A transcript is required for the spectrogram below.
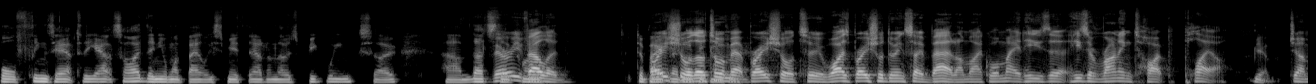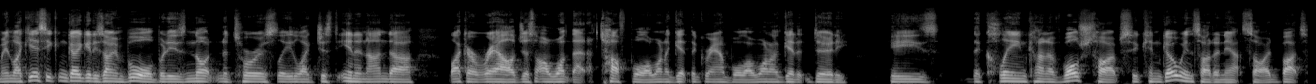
ball flings out to the outside, then you want Bailey Smith out on those big wings. So um, that's Very kind of valid. Debate. Brayshaw, they were talking about Brayshaw too. Why is Brayshaw doing so bad? I'm like, well, mate, he's a he's a running type player. Yeah. Do you know what I mean? Like, yes, he can go get his own ball, but he's not notoriously like just in and under like a row. Just I want that tough ball. I want to get the ground ball. I want to get it dirty. He's the clean kind of Walsh types who can go inside and outside, but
